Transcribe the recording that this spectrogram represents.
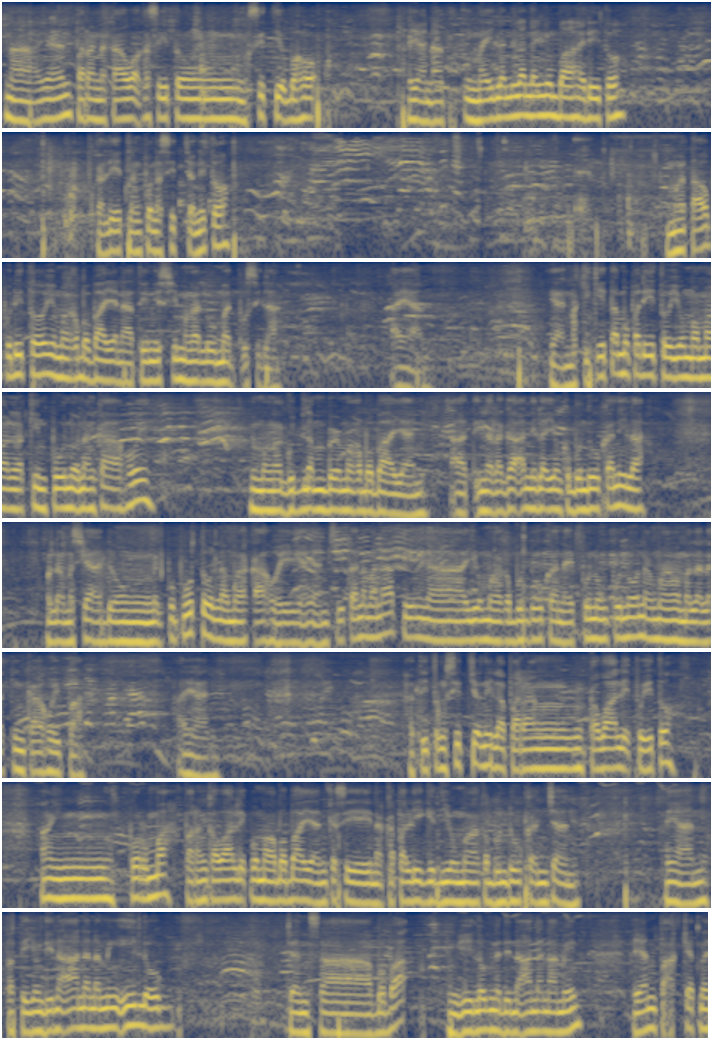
Na ayan, parang nakawa kasi itong sitio baho. Ayan, at mailan nila lang yung bahay dito. Kaliit lang po na sityo nito. Ang mga tao po dito, yung mga kababayan natin is yung mga lumad po sila. Ayan. Yan, makikita mo pa dito yung mamalaking puno ng kahoy yung mga good lumber mga kababayan at inalagaan nila yung kabundukan nila wala masyadong nagpuputol ng mga kahoy. Ayan kita naman natin na yung mga kabundukan ay punong-puno ng mga malalaking kahoy pa. Ayan. At itong sityo nila parang kawali po ito. Ang forma parang kawali po mga kababayan kasi nakapaligid yung mga kabundukan dyan. Ayan pati yung dinaanan naming ilog dyan sa baba yung ilog na dinaanan namin. Ayan paakyat na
